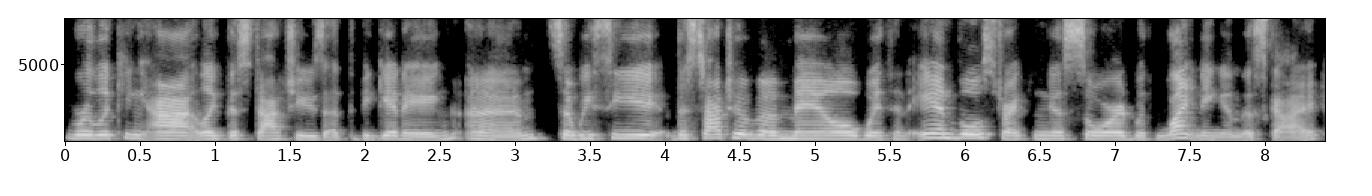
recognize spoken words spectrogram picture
we're looking at like the statues at the beginning. Um, so we see the statue of a male with an anvil striking a sword with lightning in the sky.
